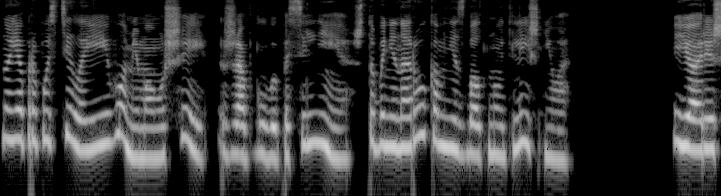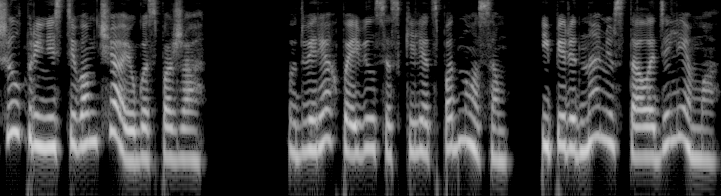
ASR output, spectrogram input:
но я пропустила и его мимо ушей, сжав губы посильнее, чтобы ненароком не сболтнуть лишнего. «Я решил принести вам чаю, госпожа», в дверях появился скелет с подносом, и перед нами встала дилемма.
